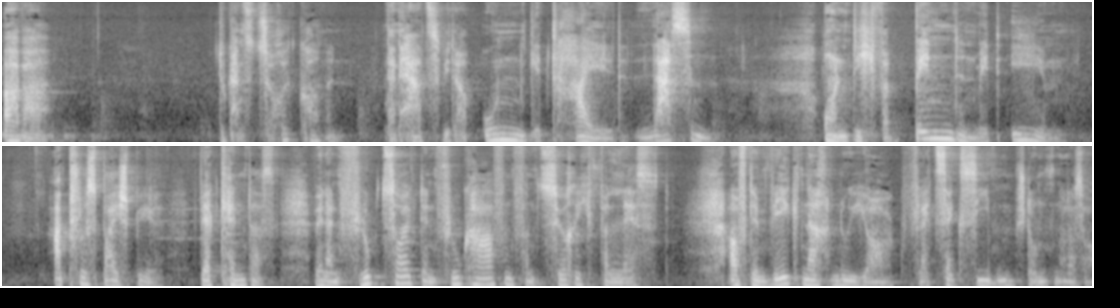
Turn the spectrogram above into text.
Aber Du kannst zurückkommen, dein Herz wieder ungeteilt lassen und dich verbinden mit ihm. Abschlussbeispiel. Wer kennt das? Wenn ein Flugzeug den Flughafen von Zürich verlässt, auf dem Weg nach New York, vielleicht sechs, sieben Stunden oder so.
